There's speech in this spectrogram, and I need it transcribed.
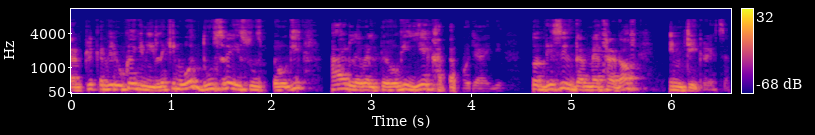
कंफ्लिक्ट कभी रुकेगी नहीं, लेकिन वो दूसरे इशूज पे होगी हायर लेवल पे होगी, ये खत्म हो जाएगी। तो this is the method of integration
